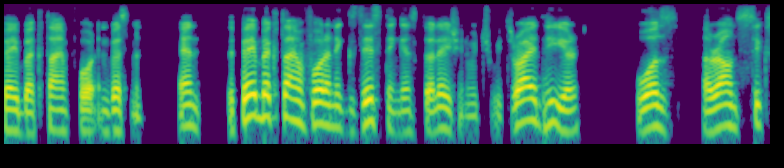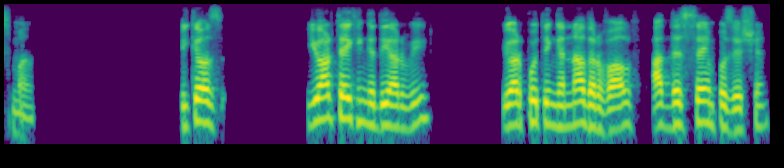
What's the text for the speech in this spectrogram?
payback time for investment. And the payback time for an existing installation, which we tried here, was around six months. Because you are taking a DRV, you are putting another valve at the same position,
